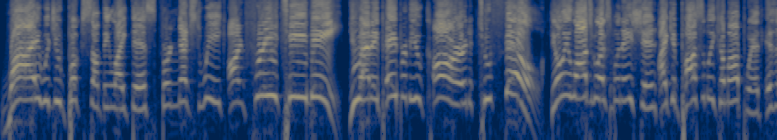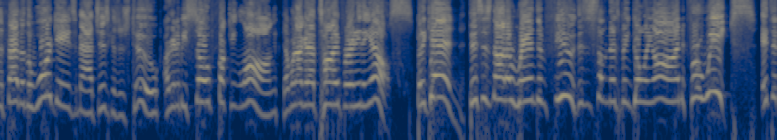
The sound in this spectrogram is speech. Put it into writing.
Why would you book something like this for next week on free TV? You have a pay per view card to fill. The only logical explanation I can possibly come up with is the fact that the War Games matches, because there's two, are going to be so fucking long that we're not going to have time for anything else. But again, this is not a random feud. This is something that's been going on for weeks. It's an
